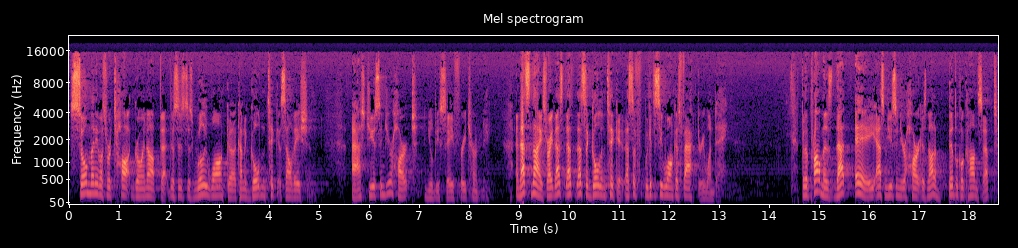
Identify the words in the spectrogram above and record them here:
So many of us were taught growing up that this is just Willy Wonka kind of golden ticket salvation. Ask Jesus into your heart, and you'll be saved for eternity. And that's nice, right? That's, that, that's a golden ticket. That's a, we get to see Wonka's factory one day. But the problem is that A, asking Jesus in your heart, is not a biblical concept.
